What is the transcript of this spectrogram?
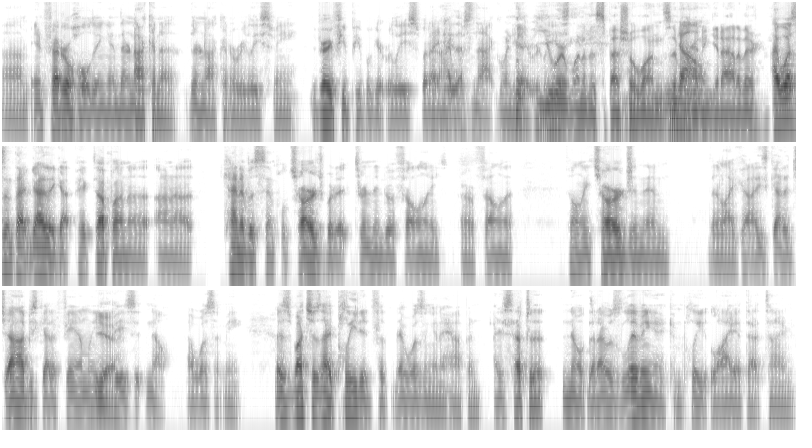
um, in federal holding, and they're not gonna they're not gonna release me. Very few people get released, but I knew I was not going to get released. you weren't one of the special ones that No. were going to get out of there. I wasn't that guy that got picked up on a on a kind of a simple charge, but it turned into a felony or a felon felony charge, and then they're like, oh, he's got a job, he's got a family, Yeah. he pays it. No, that wasn't me. As much as I pleaded for that wasn't going to happen. I just have to note that I was living a complete lie at that time.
